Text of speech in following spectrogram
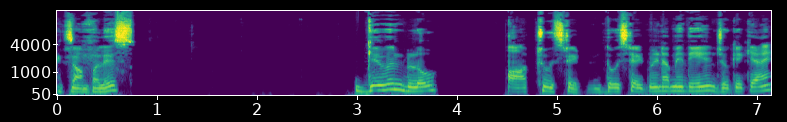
Example is given below are two statement दो स्टेटमेंट हमें दिए हैं, जो कि क्या है?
